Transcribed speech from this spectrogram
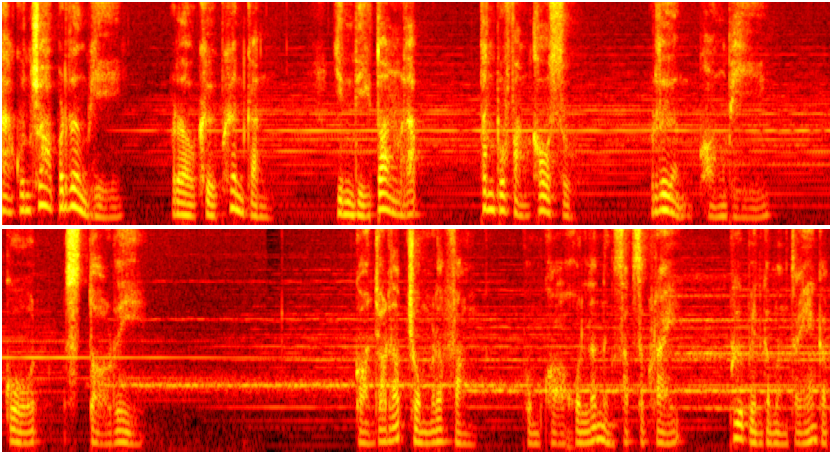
หากคุณชอบเรื่องผี เราคือเพื่อนกัน ยินดีต้อนรับ ท่านผู้ฟังเข้าสู่ เรื่องของผี Ghost Story ก่อนจะรับชมรับฟัง ผมขอคนละหนึ่ง Subscribe เพื่อเป็นกำลังใจให้กับ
